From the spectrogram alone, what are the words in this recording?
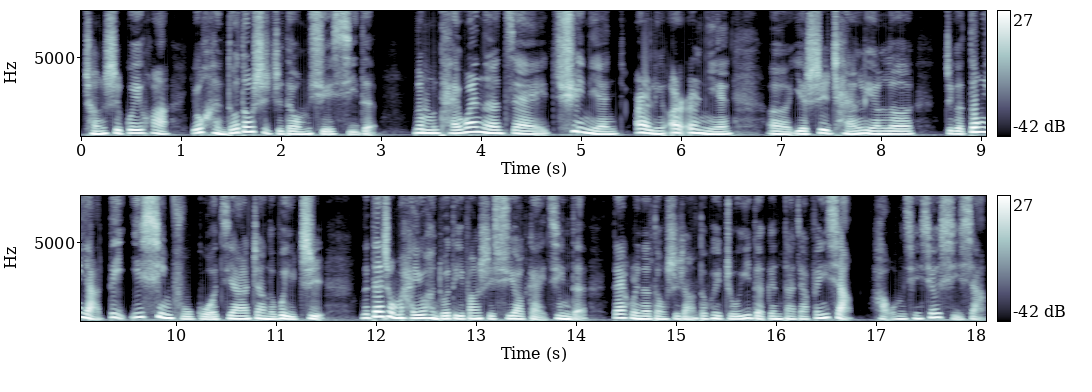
城市规划，有很多都是值得我们学习的。那么台湾呢，在去年二零二二年，呃，也是蝉联了这个东亚第一幸福国家这样的位置。那但是我们还有很多地方是需要改进的，待会儿呢，董事长都会逐一的跟大家分享。好，我们先休息一下。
